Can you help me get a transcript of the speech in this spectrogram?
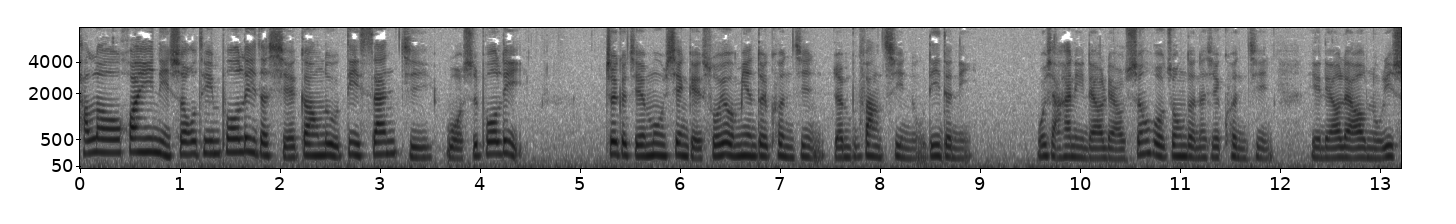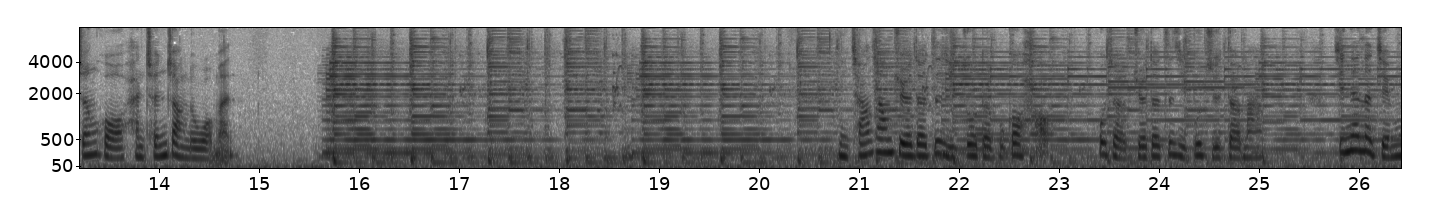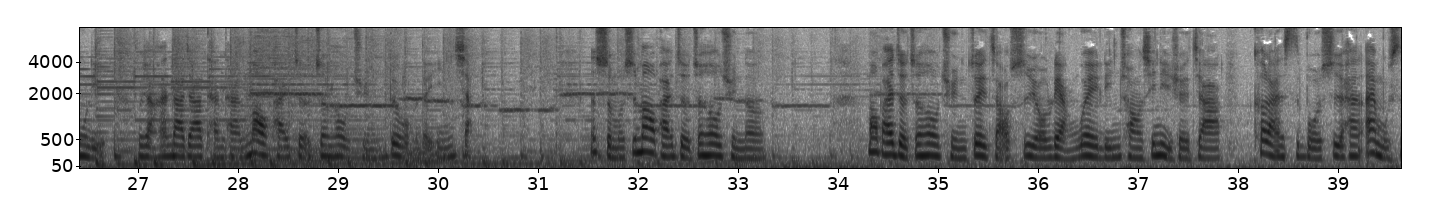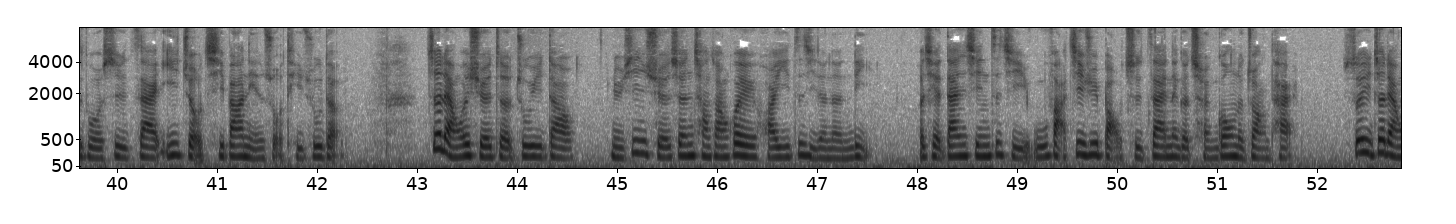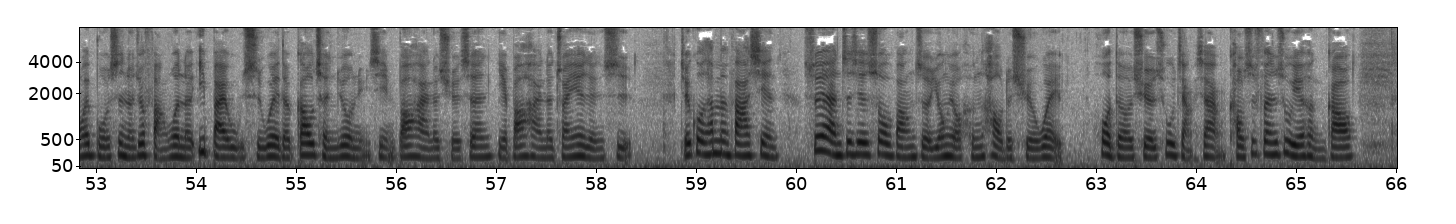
Hello，欢迎你收听波利的斜杠路第三集，我是波利。这个节目献给所有面对困境仍不放弃努力的你。我想和你聊聊生活中的那些困境，也聊聊努力生活和成长的我们。你常常觉得自己做得不够好，或者觉得自己不值得吗？今天的节目里，我想和大家谈谈冒牌者症候群对我们的影响。那什么是冒牌者症候群呢？冒牌者症候群最早是由两位临床心理学家克兰斯博士和艾姆斯博士在一九七八年所提出的。这两位学者注意到，女性学生常常会怀疑自己的能力，而且担心自己无法继续保持在那个成功的状态。所以这两位博士呢，就访问了一百五十位的高成就女性，包含了学生，也包含了专业人士。结果他们发现，虽然这些受访者拥有很好的学位，获得学术奖项，考试分数也很高，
